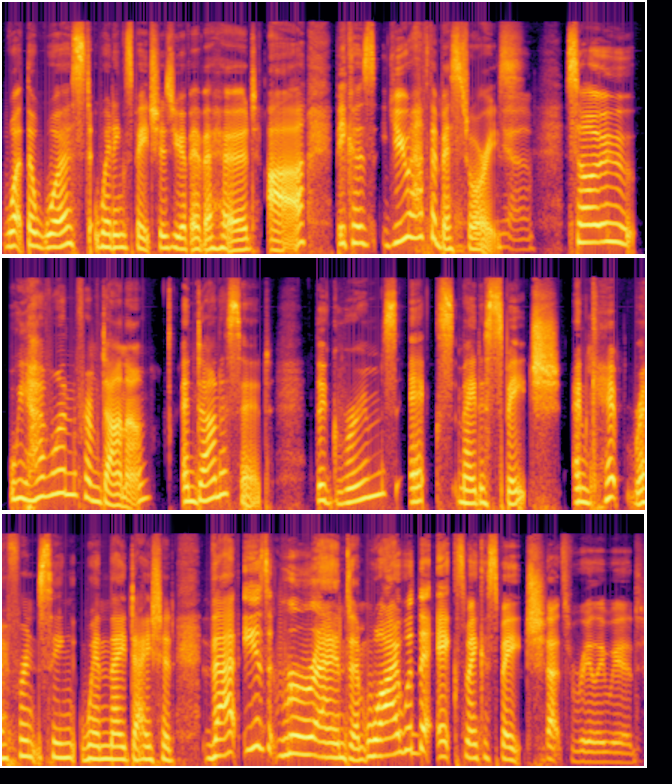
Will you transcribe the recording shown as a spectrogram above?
what the worst wedding speeches you have ever heard are because you have the best stories. Yeah. So we have one from Dana, and Dana said the groom's ex made a speech and kept referencing when they dated. That is random. Why would the ex make a speech? That's really weird.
